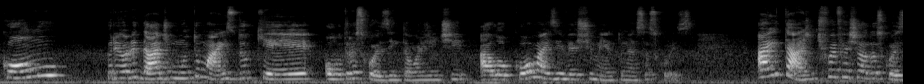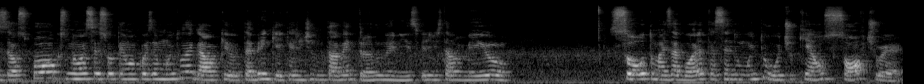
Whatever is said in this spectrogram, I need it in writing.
Como prioridade muito mais do que outras coisas. Então a gente alocou mais investimento nessas coisas. Aí tá, a gente foi fechando as coisas aos poucos. Meu assessor tem uma coisa muito legal, que eu até brinquei que a gente não tava entrando no início, que a gente tava meio solto, mas agora tá sendo muito útil, que é um software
